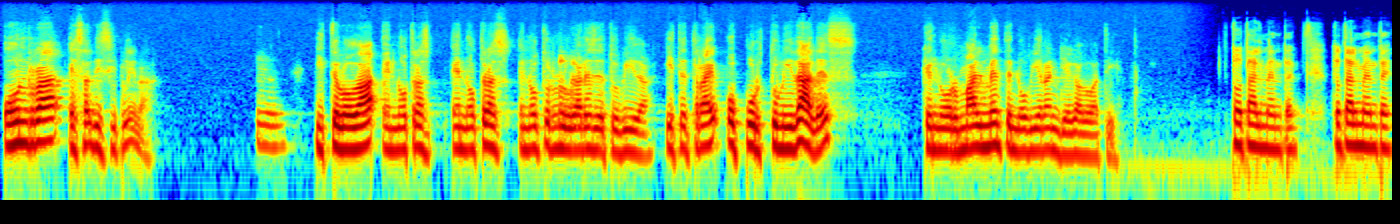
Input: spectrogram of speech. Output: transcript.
honra esa disciplina. Mm y te lo da en, otras, en, otras, en otros lugares de tu vida y te trae oportunidades que normalmente no hubieran llegado a ti. Totalmente, totalmente.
